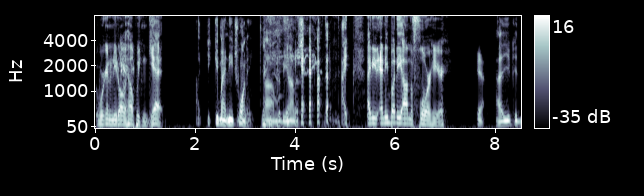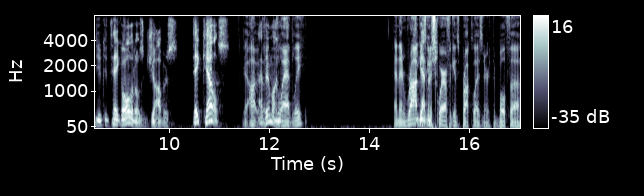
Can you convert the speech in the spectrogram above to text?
we're gonna need all the help we can get. I think you might need 20, um, to be honest. I I need anybody on the floor here. Yeah, uh, you could you could take all of those jobbers. Take Kells. Yeah, I, Have him on. gladly. And then Robbie's going to square off against Brock Lesnar. They're both uh,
